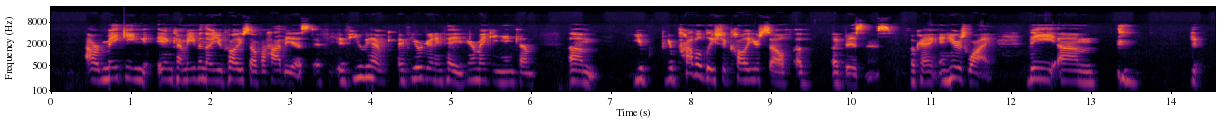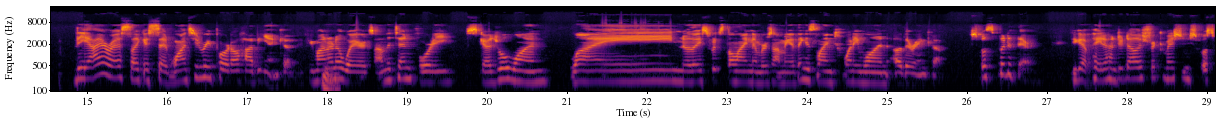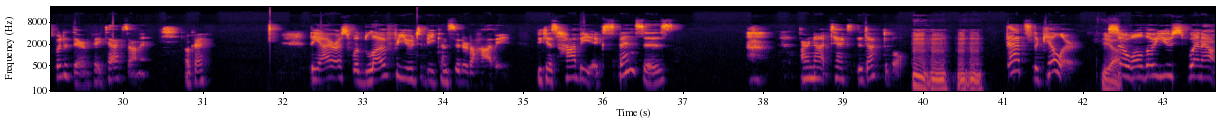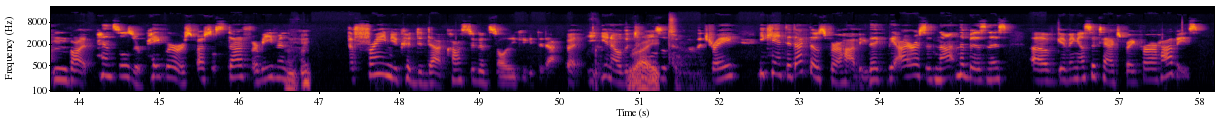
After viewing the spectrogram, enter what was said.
are making income, even though you call yourself a hobbyist, if if you have if you're getting paid, if you're making income, um, you you probably should call yourself a, a business. Okay, and here's why: the um, the IRS, like I said, wants you to report all hobby income. If you want to know where, it's on the 1040, Schedule 1, line, no, they switched the line numbers on me. I think it's line 21, other income. You're supposed to put it there. If you got paid $100 for commission, you're supposed to put it there and pay tax on it. Okay? The IRS would love for you to be considered a hobby because hobby expenses are not tax deductible. mm-hmm. Mm-hmm. That's the killer. Yeah. So although you went out and bought pencils or paper or special stuff or even Mhm. the frame you could deduct, cost of goods sold you could deduct, but you know the Right. tools of the, of the trade you can't deduct those for a hobby. The, the IRS is not in the business of giving us a tax break for our hobbies.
